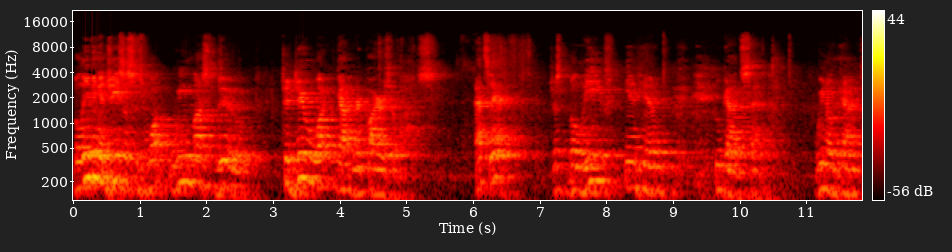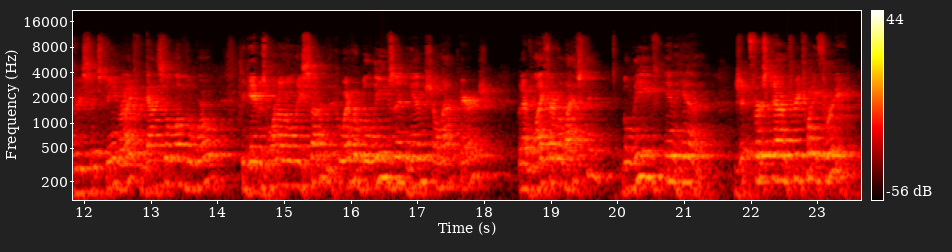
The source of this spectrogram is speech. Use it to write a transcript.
Believing in Jesus is what we must do to do what God requires of us. That's it. Just believe in him who God sent. We know John 3.16, right? For God so loved the world, he gave his one and only Son, that whoever believes in him shall not perish, but have life everlasting. Believe in him. 1 John 3.23.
